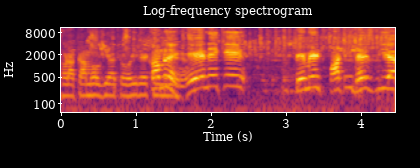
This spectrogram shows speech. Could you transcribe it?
थोड़ा कम हो गया तो वही रेट कम लेंगे। ये नहीं कि पेमेंट पार्टी भेज दिया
